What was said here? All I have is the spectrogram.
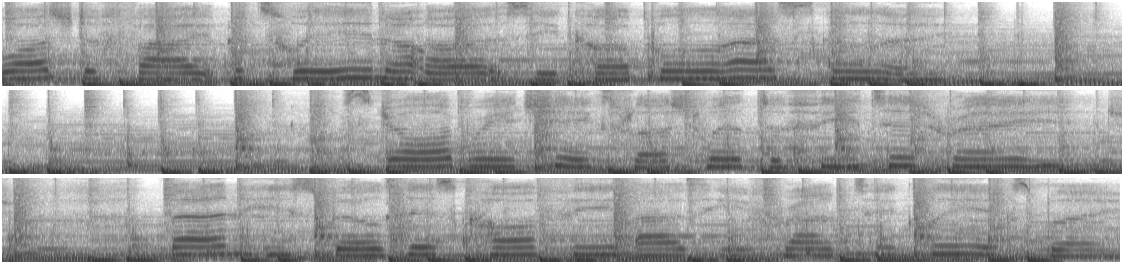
watched a fight between Aussie couple escalate. Strawberry cheeks flushed with defeated rage. Then he spilled his coffee as he frantically explained.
